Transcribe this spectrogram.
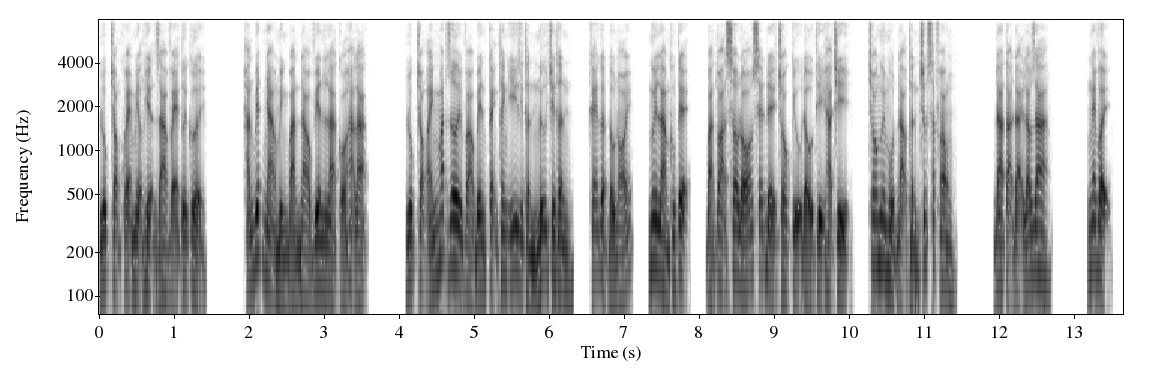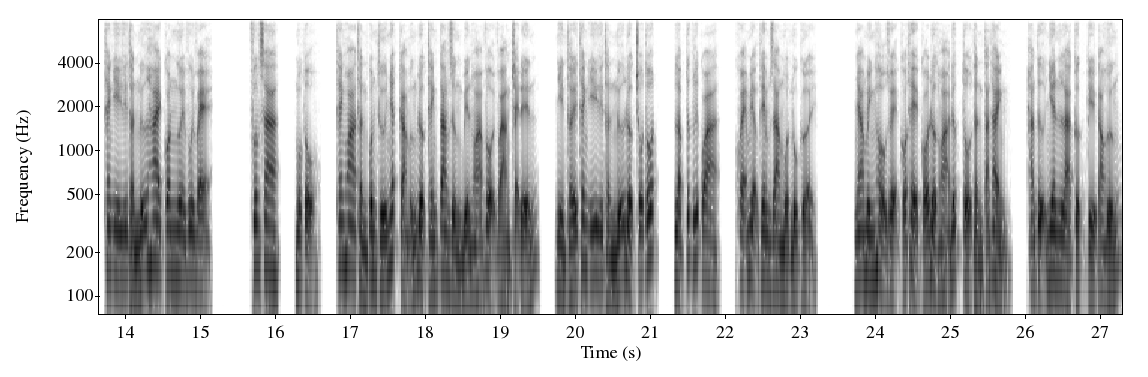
lục trọng khỏe miệng hiện ra vẻ tươi cười hắn biết nhà mình bàn đào viên là có hạ lạc. Lục trọng ánh mắt rơi vào bên cạnh thanh y di thần nữ trên thân, khẽ gật đầu nói, ngươi làm không tệ, bản tọa sau đó sẽ để cho cựu đầu thị hạ chỉ, cho ngươi một đạo thần chức sắc phong. Đa tạ đại lao ra ngay vậy, thanh y di thần nữ hai con ngươi vui vẻ. Phương xa, một tổ, thanh hoa thần quân thứ nhất cảm ứng được thanh tăng rừng biến hóa vội vàng chạy đến, nhìn thấy thanh y di thần nữ được chỗ tốt, lập tức liếc qua khỏe miệng thêm ra một nụ cười. Nhà mình hậu duệ có thể có được hỏa đức tổ thần tán thành, hắn tự nhiên là cực kỳ cao hứng,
